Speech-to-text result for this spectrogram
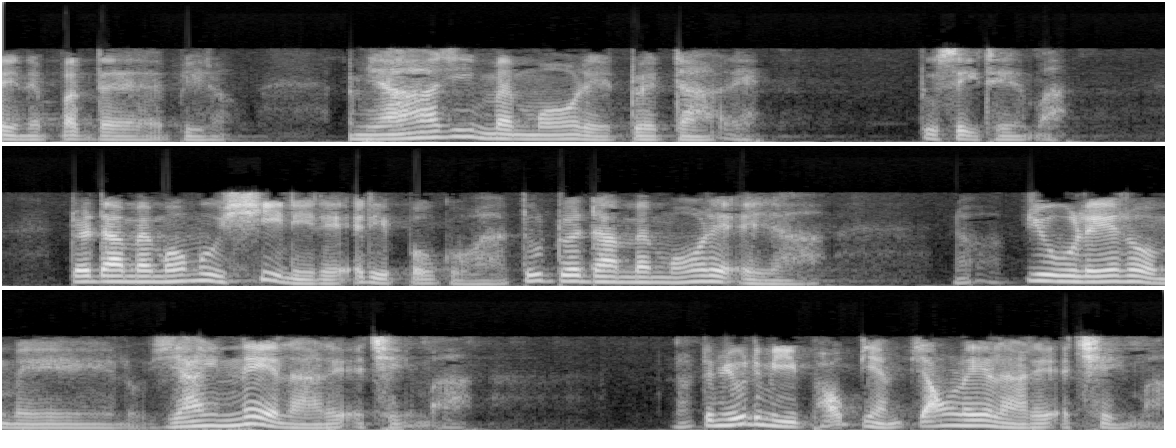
တွေနဲ့ပတ်သက်ပြီးတော့ အများကြီးမမောတယ်တွေ့တာတယ်သူစိတ်ထဲမှာတွေ့တာမမောမှုရှိနေတဲ့အဲ့ဒီပုံကောဟာသူတွေ့တာမမောတဲ့အရာနော်ပြိုလဲတော့မယ်လို့ရိုင်နဲ့လာတဲ့အချိန်မှာနော်တမျိုးတမီဖောက်ပြန်ပြောင်းလဲလာတဲ့အချိန်မှာ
